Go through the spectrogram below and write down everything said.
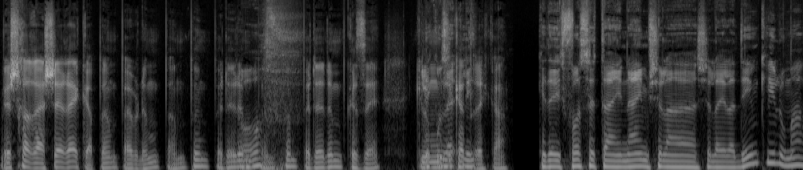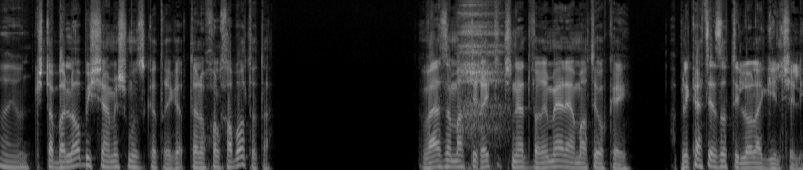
ויש לך רעשי רקע, פם פם פדדם אוף. פם פם פדדם כזה, כאילו מוזיקת רקע. כדי לתפוס את העיניים של, ה, של הילדים, כאילו, מה הרעיון? כשאתה בלובי שם יש מוזיקת רקע, אתה לא יכול לכבות אותה. ואז אמרתי, ראיתי את שני הדברים האלה, אמרתי, אוקיי, האפליקציה הזאת היא לא לגיל שלי.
